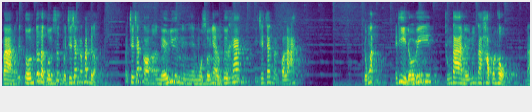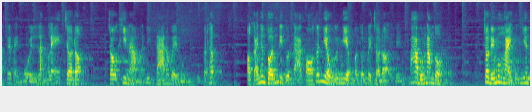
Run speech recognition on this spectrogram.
Và nó sẽ tốn rất là tốn sức và chưa chắc đã bắt được và chưa chắc có nếu như một số nhà đầu tư khác thì chưa chắc đã có lãi. Đúng không ạ? Thế thì đối với chúng ta nếu chúng ta học con hổ chúng ta sẽ phải ngồi lặng lẽ chờ đợi cho khi nào mà định giá nó về vùng, vùng giá thấp. Ở cá nhân Tuấn thì Tuấn đã có rất nhiều doanh nghiệp mà Tuấn phải chờ đợi đến 3 4 năm rồi. Cho đến một ngày tự nhiên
